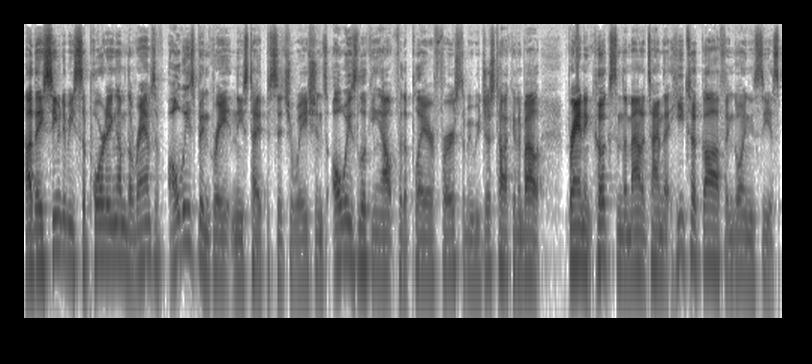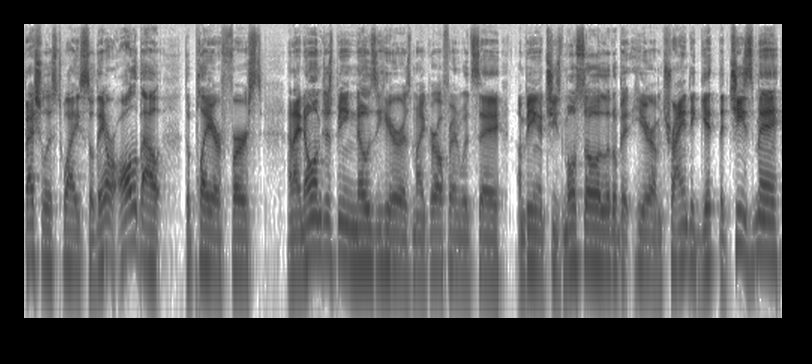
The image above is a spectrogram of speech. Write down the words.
Uh, they seem to be supporting him. The Rams have always been great in these type of situations, always looking out for the player first. I mean, we are just talking about Brandin Cooks and the amount of time that he took off and going to see a specialist twice. So they are all about the player first. And I know I'm just being nosy here, as my girlfriend would say. I'm being a chismoso a little bit here. I'm trying to get the chisme,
